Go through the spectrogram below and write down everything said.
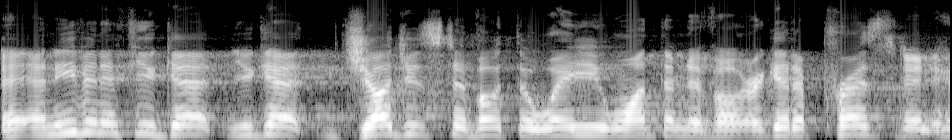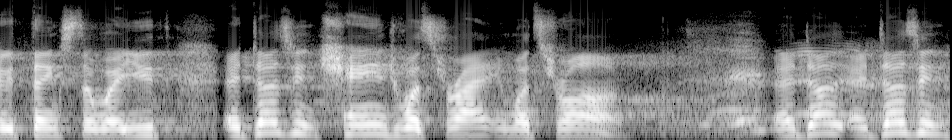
And even if you get, you get judges to vote the way you want them to vote, or get a president who thinks the way you, th- it doesn't change what's right and what's wrong. It, does, it, doesn't,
